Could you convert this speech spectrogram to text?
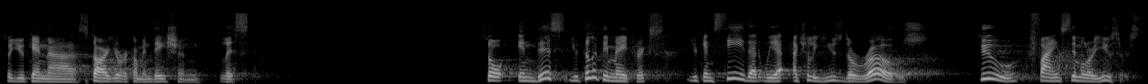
So you can uh, start your recommendation list. So in this utility matrix, you can see that we actually use the rows to find similar users.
